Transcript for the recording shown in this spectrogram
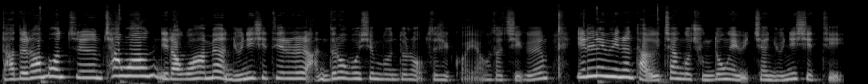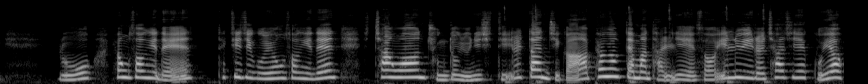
다들 한 번쯤 창원이라고 하면 유니시티를 안 들어보신 분들은 없으실 거예요. 그래서 지금 1, 2위는 다 의창구 중동에 위치한 유니시티로 형성이 된 택지지구 형성이 된 창원 중동 유니시티 1단지가 평형대만 달리해서 1, 2위를 차지했고요.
